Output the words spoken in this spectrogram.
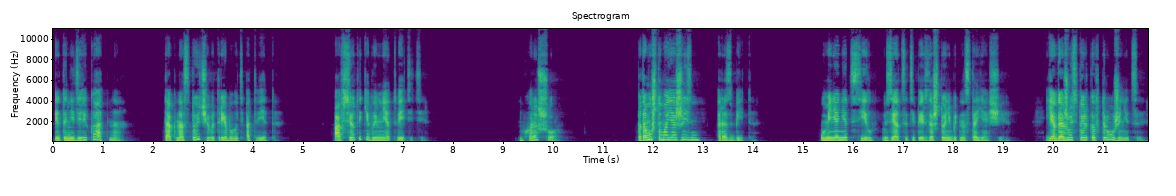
Это неделикатно, так настойчиво требовать ответа. А все-таки вы мне ответите. Ну, хорошо. Потому что моя жизнь разбита. У меня нет сил взяться теперь за что-нибудь настоящее. Я гожусь только в труженице,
